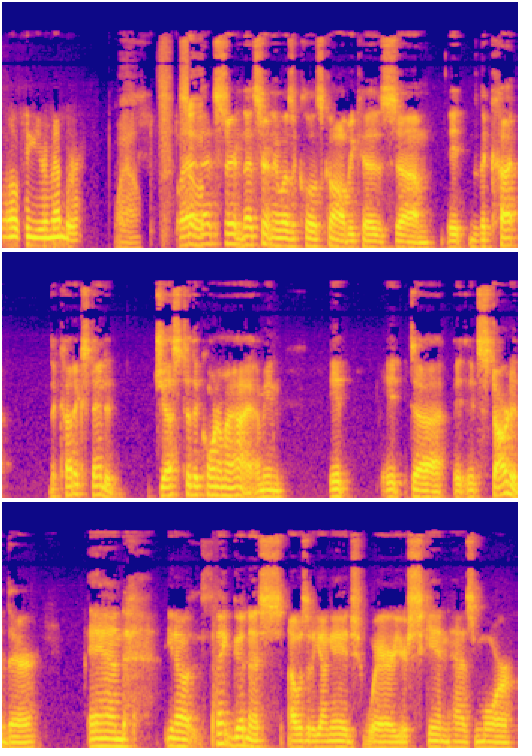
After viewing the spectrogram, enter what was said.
One of those things you remember. wow. Well, So- that, that certain that certainly was a close call because um, it the cut the cut extended just to the corner of my eye. I mean, it it uh, it, it started there, and you know, thank goodness I was at a young age where your skin has more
